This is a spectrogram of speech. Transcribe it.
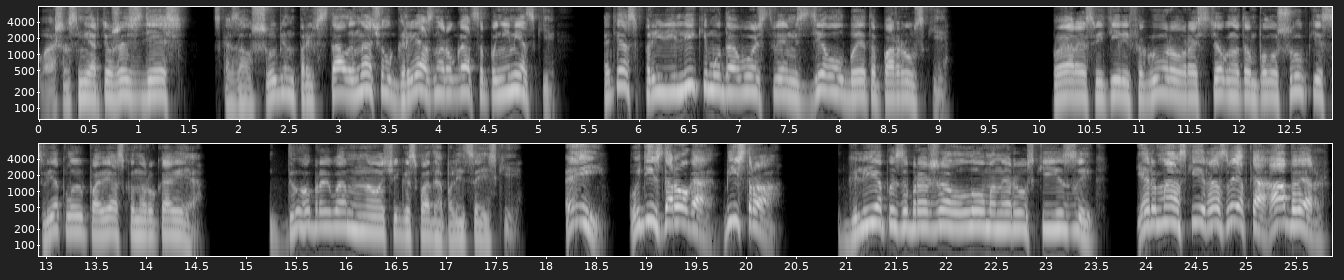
Ваша смерть уже здесь!» — сказал Шубин, привстал и начал грязно ругаться по-немецки, хотя с превеликим удовольствием сделал бы это по-русски. Фары осветили фигуру в расстегнутом полушубке, светлую повязку на рукаве. «Доброй вам ночи, господа полицейские!» «Эй, уйди с дорога! Бистро!» Глеб изображал ломаный русский язык. «Германский разведка! Абвер!»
